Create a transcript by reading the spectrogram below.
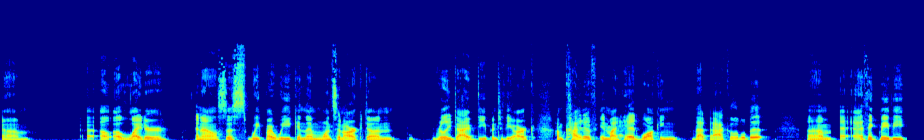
um, a, a lighter analysis week by week, and then once an arc done, really dive deep into the arc. I'm kind of in my head walking that back a little bit. Um, I think maybe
